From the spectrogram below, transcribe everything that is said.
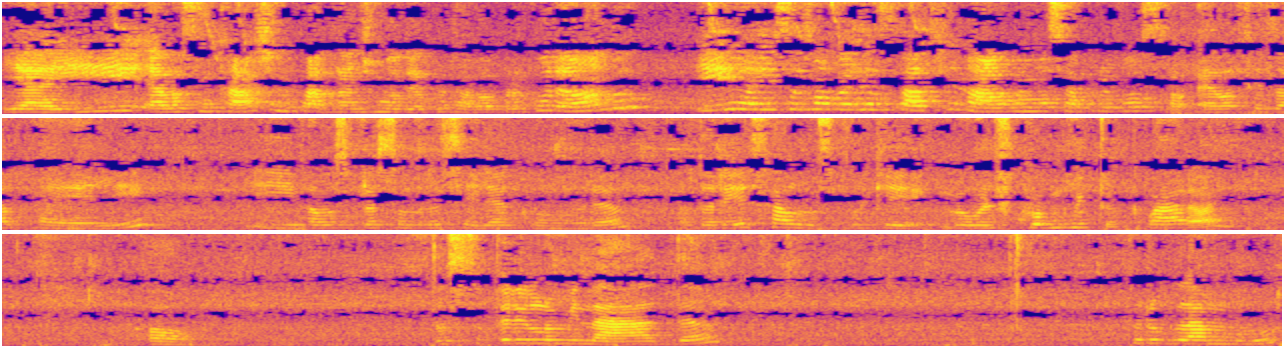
E aí ela se encaixa no padrão de modelo que eu tava procurando. E aí vocês vão ver o resultado final, eu vou mostrar pra vocês. Ela fez a pele e vamos pra sobrancelha agora. Adorei essa luz porque meu olho ficou muito claro, olha. Ó, tô super iluminada. Pro glamour.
